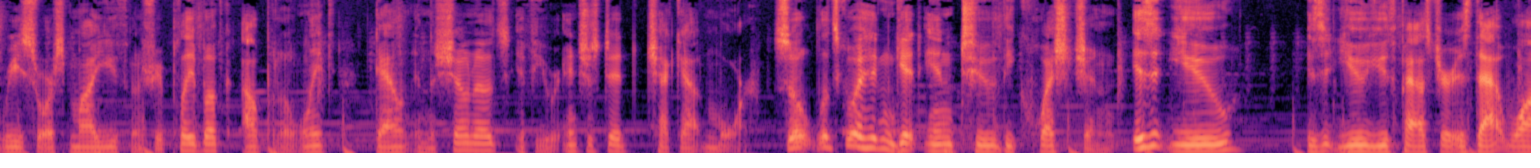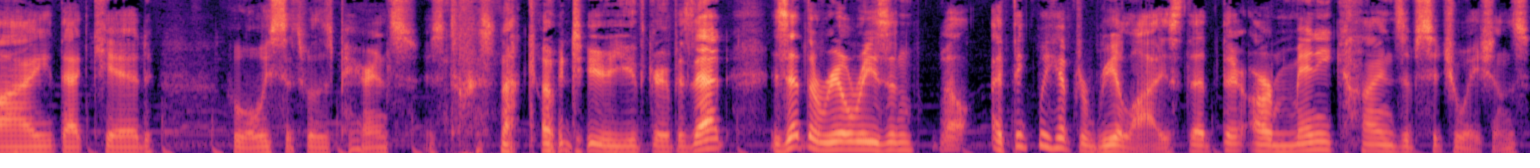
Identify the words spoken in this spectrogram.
resource, my youth ministry playbook. I'll put a link down in the show notes if you are interested. Check out more. So let's go ahead and get into the question Is it you? Is it you, youth pastor? Is that why that kid? who always sits with his parents is not going to your youth group. Is that is that the real reason? Well, I think we have to realize that there are many kinds of situations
